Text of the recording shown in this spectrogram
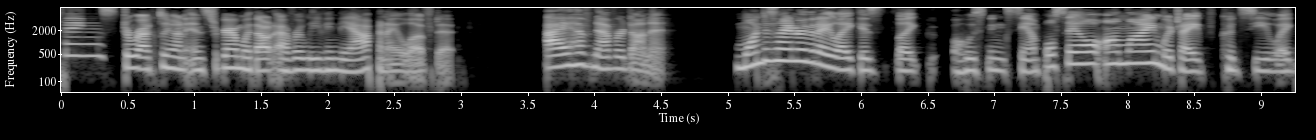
things directly on Instagram without ever leaving the app, and I loved it. I have never done it. One designer that I like is like hosting sample sale online, which I could see like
